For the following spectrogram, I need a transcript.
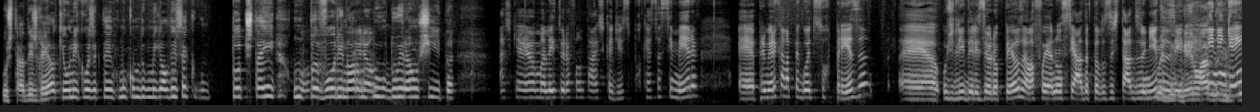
o Estado de Israel, que a única coisa que têm em comum, como o Miguel disse, é que todos têm um pavor enorme do, do Irão xiita. Acho que é uma leitura fantástica disso, porque essa cimeira, é, primeiro que ela pegou de surpresa é, os líderes europeus, ela foi anunciada pelos Estados Unidos Mas e, ninguém lá e de- ninguém,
